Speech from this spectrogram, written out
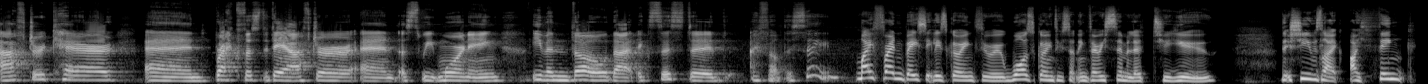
aftercare and breakfast the day after and a sweet morning, even though that existed, I felt the same. my friend basically is going through was going through something very similar to you that she was like i think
